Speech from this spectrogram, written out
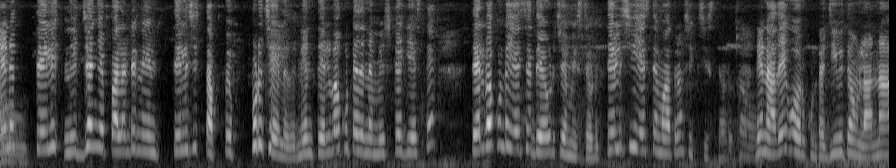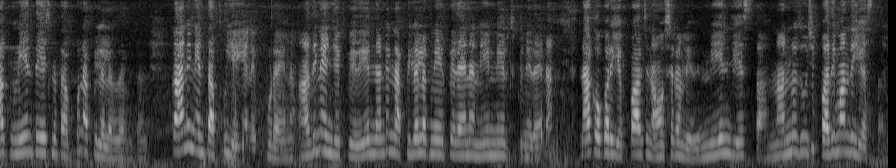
నేను తెలి నిజం చెప్పాలంటే నేను తెలిసి తప్పు ఎప్పుడు చేయలేదు. నేను తెలియకుండా ఏదైనా మిస్టేక్ చేస్తే తెలియకుండా చేస్తే దేవుడు క్షమిస్తాడు. తెలిసి చేస్తే మాత్రం శిక్షిస్తాడు. నేను అదే కోరుకుంటా జీవితంలో. నాకు నేను చేసిన తప్పు నా పిల్లలకు జరుగుతుంది. కానీ నేను తప్పు చేయను ఎప్పుడైనా. అది నేను చెప్పేది. ఏంటంటే నా పిల్లలకు నేర్పేదైనా నేను నేర్చుకునేదైనా నాకు ఒకరు చెప్పాల్సిన అవసరం లేదు. నేను చేస్తా. నన్ను చూసి పది మంది చేస్తారు.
